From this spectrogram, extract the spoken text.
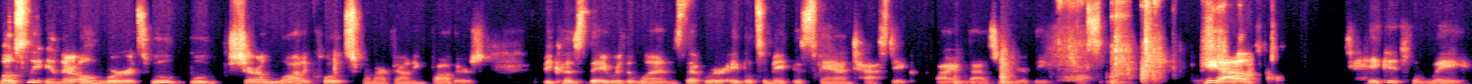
mostly in their own words. We'll, we'll share a lot of quotes from our founding fathers because they were the ones that were able to make this fantastic 5,000 year leap possible. Okay, Al, take it away.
